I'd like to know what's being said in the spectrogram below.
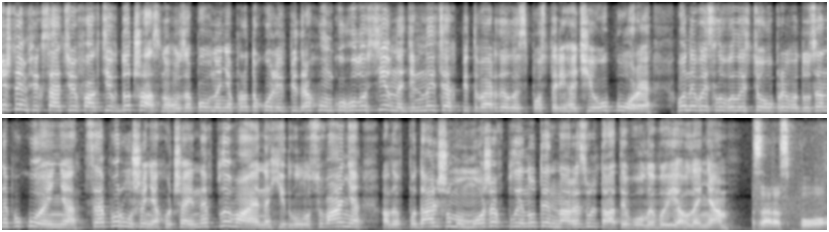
Між тим, фіксацію фактів дочасного заповнення протоколів підрахунку голосів на дільницях підтвердили спостерігачі опори. Вони висловили з цього приводу занепокоєння. Це порушення, хоча й не впливає на хід голосування, але в подальшому може вплинути на результати волевиявлення. Зараз по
